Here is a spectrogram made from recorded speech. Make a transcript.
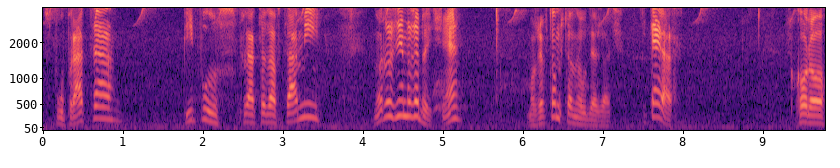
współpraca PIP-u z pracodawcami, no różnie może być, nie? Może w tą stronę uderzać. I teraz, skoro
